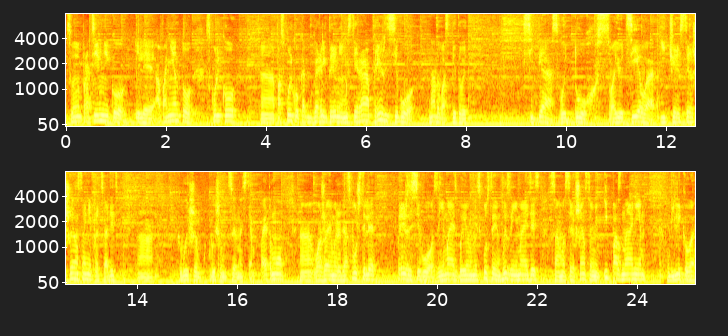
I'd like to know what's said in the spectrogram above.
своему противнику или оппоненту, сколько, э, поскольку, как говорили тренеры мастера, прежде всего надо воспитывать себя, свой дух, свое тело и через совершенствование происходить э, к высшим, к высшим ценностям. Поэтому, э, уважаемые радиослушатели, прежде всего, занимаясь боевыми искусствами, вы занимаетесь самосовершенствованием и познанием великого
